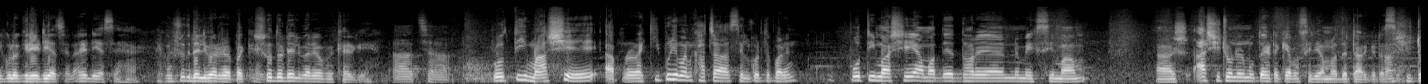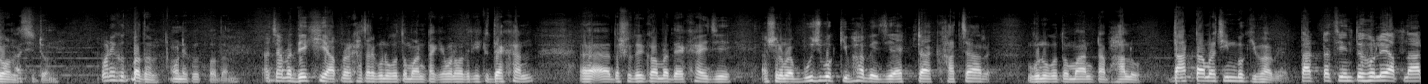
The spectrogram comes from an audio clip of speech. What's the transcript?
এগুলো কি রেডি আছে না? রেডি আছে হ্যাঁ। এখন শুধু ডেলিভারির অপেক্ষা শুধু ডেলিভারি অপেক্ষা আর কি। আচ্ছা প্রতি মাসে আপনারা কি পরিমাণ খাঁচা সেল করতে পারেন? প্রতি মাসে আমাদের ধরেন ম্যাক্সিমাম আশি টনের মতো একটা ক্যাপাসিটি আমাদের টার্গেট আছে। 80 টন? আশি টন অনেক উৎপাদন? অনেক উৎপাদন। আচ্ছা আমরা দেখি আপনার খাঁচার গুণগত মানটা কেমন আমাদেরকে একটু দেখান। দর্শকদেরকে আমরা দেখাই যে আসলে আমরা বুঝব কীভাবে যে একটা খাঁচার গুণগত মানটা ভালো। তারটা আমরা চিনবো কীভাবে? তারটা চিনতে হলে আপনার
